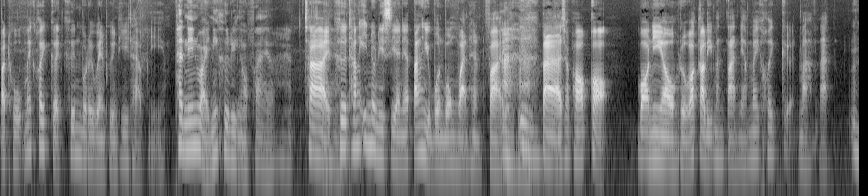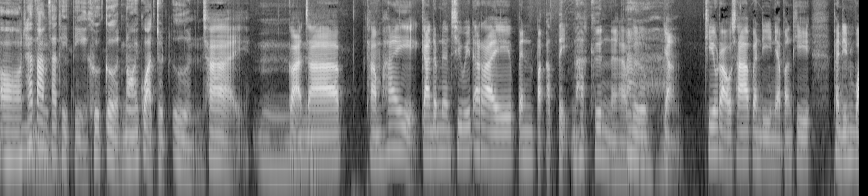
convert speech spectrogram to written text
ปะทุไม่ค่อยเกิดขึ้นบริเวณพื้นที่แถบนี้ แผ่นดินไหวนี่คือริงเอาไฟวะครับใช่ คือทั้งอินโดนีเซียเนี่ยตั้งอยู่บนวงแหวนแห่งไฟอ่าฮะแต่เฉพาะเกาะบอร์เนียว หรือว่ากาลิมันตันเนี่ยไม่ค่อยเกิดมากนักอ๋อ ถ้าตามสถิติคือเกิดน้อยกว่าจุดอื่น ใช่อืมก็อาจจะทำให้การดำเนินชีวิตอะไรเป็นปกติมากขึ้นนะครับ คืออย่าง ที่เราทราบกันดีเนี่ยบางทีแผ่นดินไหว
